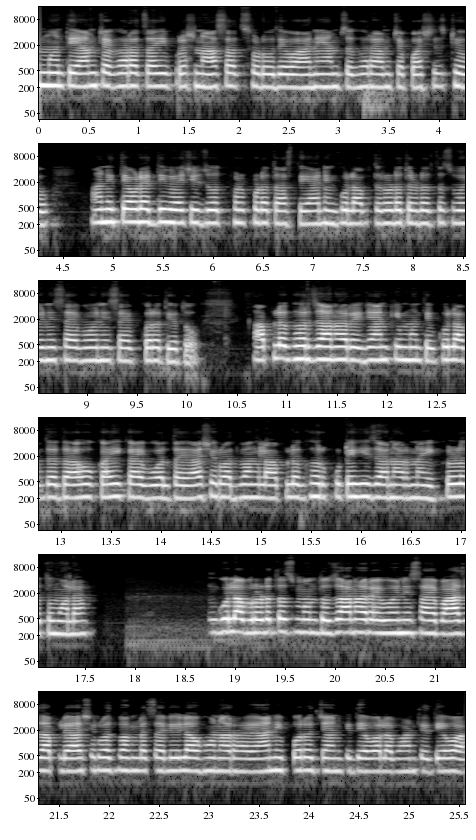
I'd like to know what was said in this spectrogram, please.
म्हणते आमच्या घराचाही प्रश्न असाच सोडव देवा आणि आमचं घर आमच्या पाशीच ठेव. आणि तेवढ्यात दिव्याची ज्योत फडफडत असते आणि गुलाब रडत रडतच वहिनीसाहेब वहिनीसाहेब करत येतो. आपलं घर जाणारंय. जानकी म्हणते गुलाबदादा अहो काही काय बोलताय. आशीर्वाद बंगला आपलं घर कुठेही जाणार नाही. कळलं तुम्हाला? गुलाब रडतच म्हणतो जाणारंय वहिनीसाहेब आज आपल्या आशीर्वाद बांगलाचा लिलाव होणार आहे. आणि परत जानकी देवाला भांडते देवा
